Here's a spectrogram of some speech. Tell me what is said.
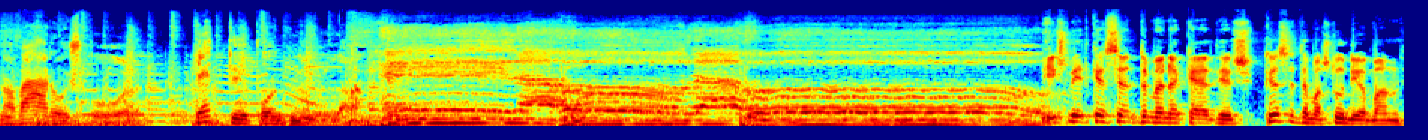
Élőben a városból 2.0 Ismét köszöntöm Önöket, és köszöntöm a stúdióban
